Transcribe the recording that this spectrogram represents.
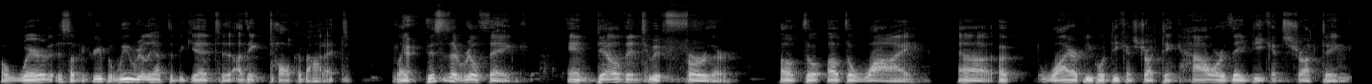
aware of it to some degree, but we really have to begin to I think talk about it. Like Okay. this is a real thing, and delve into it further of the of the why. Uh, of why are people deconstructing? How are they deconstructing?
